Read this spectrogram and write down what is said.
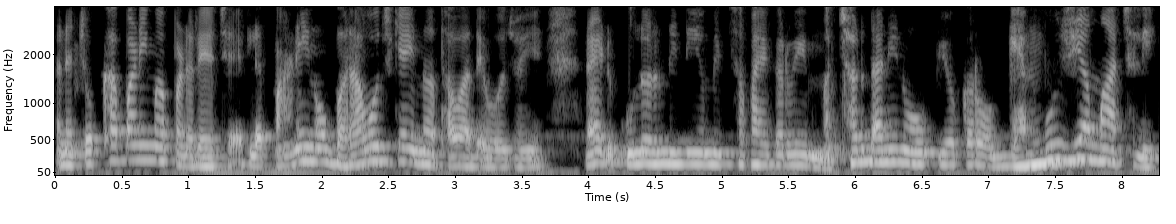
અને ચોખ્ખા પાણીમાં પણ રહે છે. એટલે પાણીનો ભરાવો જ ક્યાંય ન થવા દેવો જોઈએ. રાઈટ? કુલરની નિયમિત સફાઈ કરવી, મચ્છરદાનીનો ઉપયોગ કરવો. ગેમ્બુઝિયા માછલી.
